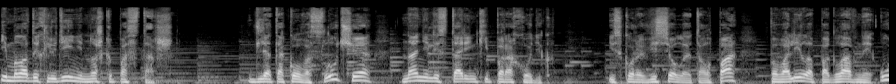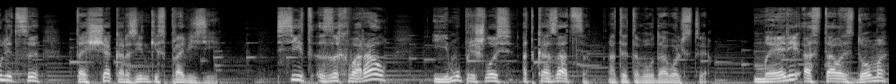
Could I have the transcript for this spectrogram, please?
и молодых людей немножко постарше. Для такого случая наняли старенький пароходик. И скоро веселая толпа повалила по главной улице, таща корзинки с провизией. Сид захворал, и ему пришлось отказаться от этого удовольствия. Мэри осталась дома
